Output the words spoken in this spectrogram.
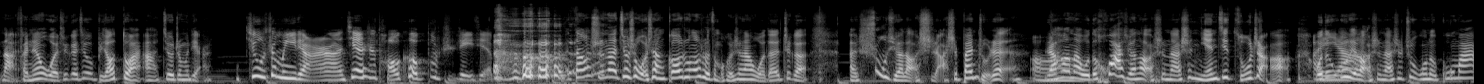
那反正我这个就比较短啊，就这么点儿。就这么一点儿啊，见识逃课不止这些吧？当时呢，就是我上高中的时候怎么回事呢？我的这个呃数学老师啊是班主任，哦然后呢，我的化学老师呢是年级组长，我的物理老师呢是助攻的姑妈。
